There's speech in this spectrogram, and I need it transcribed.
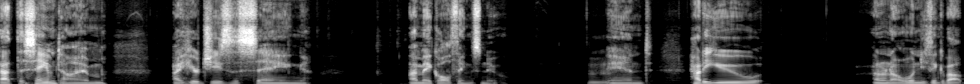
at the same time, I hear Jesus saying, I make all things new. Mm. And how do you, I don't know, when you think about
